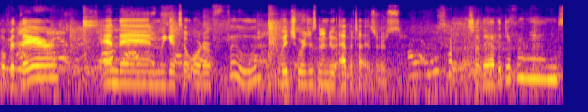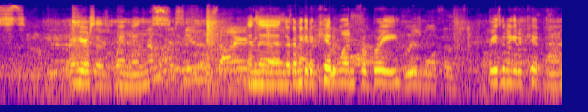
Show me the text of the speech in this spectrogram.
over there. And then we get to order food, which we're just going to do appetizers. So they have the different ones. Right here says women's. And then they're going to get a kid one for Bree. Bree's going first. Bree's to get a kid one.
